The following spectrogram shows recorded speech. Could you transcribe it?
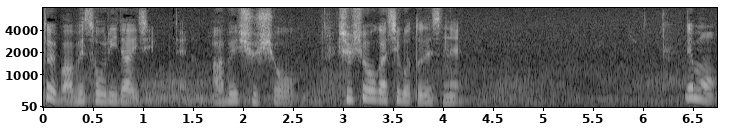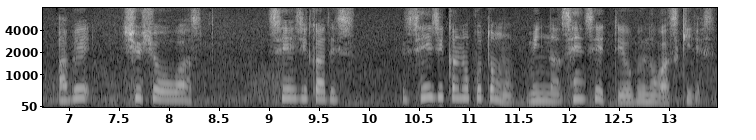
例えば安倍総理大臣みたいな安倍首相。首相が仕事ですね。でも安倍首相は政治家です。政治家のこともみんな先生って呼ぶのが好きです。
